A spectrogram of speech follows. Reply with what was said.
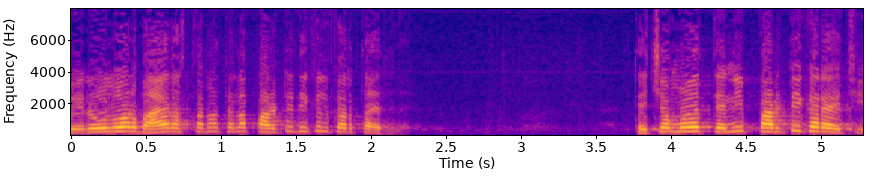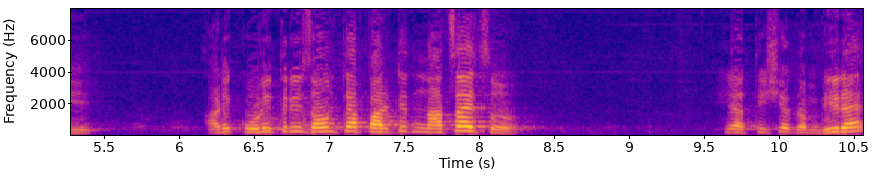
पेरोलवर बाहेर असताना त्याला पार्टी देखील करता येत नाही. त्याच्यामुळे त्यांनी पार्टी करायची आणि कोणीतरी जाऊन त्या पार्टीत नाचायचं हे अतिशय गंभीर आहे.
